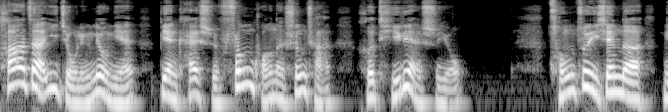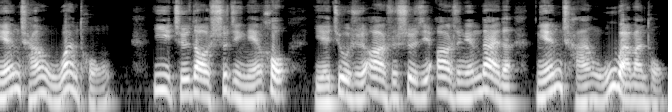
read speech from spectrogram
他在一九零六年便开始疯狂的生产和提炼石油，从最先的年产五万桶，一直到十几年后，也就是二十世纪二十年代的年产五百万桶。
